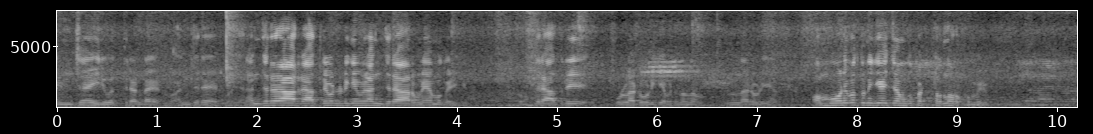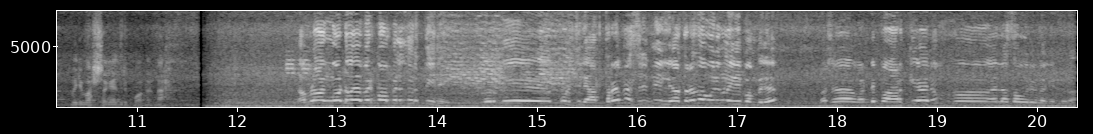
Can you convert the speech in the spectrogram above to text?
അഞ്ച് ഇരുപത്തിരണ്ടായിട്ടുള്ളൂ. അഞ്ചര ആയിട്ടുള്ളൂ. ഞാൻ അഞ്ചര രാത്രി വണ്ടി ഓടിക്കുമ്പോൾ അഞ്ചര ആറ് മണിയാകുമ്പോൾ കഴിക്കും. നമുക്ക് രാത്രി ഫുള്ളായിട്ട് കുടിക്കാൻ പറ്റും നന്ന- നന്നായിട്ട് കുടിക്കാം ഒമ്പത് മണി പത്ത് മണിക്ക് കഴിച്ചാൽ നമുക്ക് പെട്ടെന്ന് ഉറക്കം വരും. ഒരു ഭക്ഷണം കഴിച്ചിട്ട് പോട്ടെ നമ്മൾ അങ്ങോട്ട് പോയപ്പോൾ ഒരു പമ്പിൽ നിർത്തിയില്ലേ? നിർത്തി കുളിച്ചില്ല? അത്രയും ഫെസിലിറ്റി ഇല്ല. അത്രയും സൗകര്യങ്ങൾ ഈ പമ്പിൽ പക്ഷെ വണ്ടി പാർക്ക് ചെയ്യാനും എല്ലാ സൗകര്യങ്ങളൊക്കെ ഉണ്ട്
